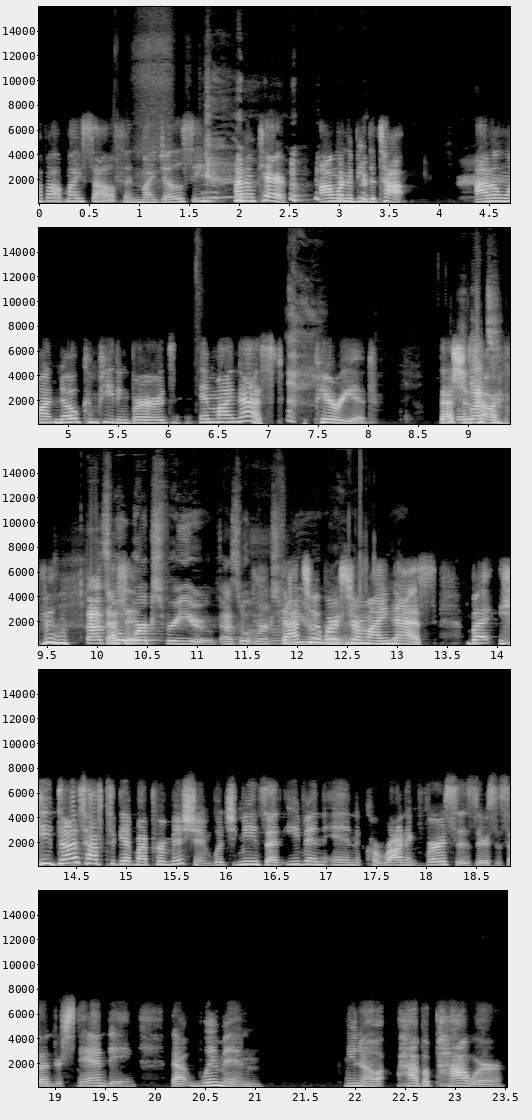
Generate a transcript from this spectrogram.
about myself and my jealousy? I don't care. I want to be the top. I don't want no competing birds in my nest, period. That's well, just that's, how I feel. That's, that's what it. works for you. That's what works for that's you. what works for mm-hmm. my yeah. nest. But he does have to get my permission, which means that even in Quranic verses, there's this understanding that women, you know, have a power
